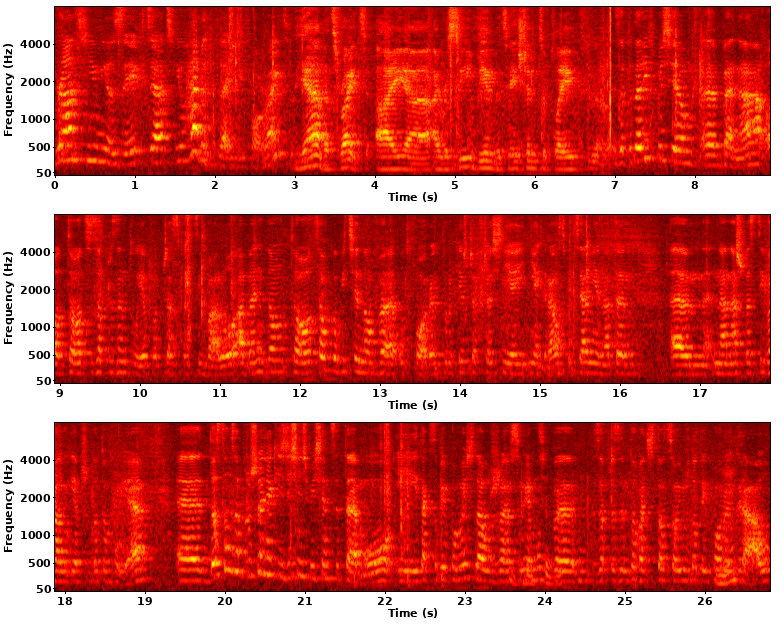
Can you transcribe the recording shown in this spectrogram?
brand new music that you haven't played before, right? Yeah, that's right. I, uh, I received the invitation to play. Zapytaliśmy się e, Bena o to, co zaprezentuje podczas festiwalu, a będą to całkowicie nowe utwory, których jeszcze wcześniej nie grał. Specjalnie na ten, em, na nasz festiwal je przygotowuje. E, Dostał zaproszenie jakieś 10 miesięcy temu i tak sobie pomyślał, że w sumie mógłby zaprezentować to, co już do tej pory grał,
